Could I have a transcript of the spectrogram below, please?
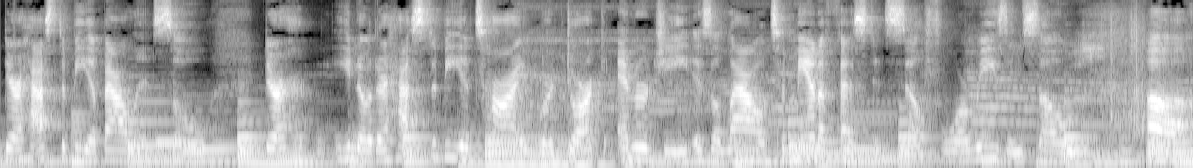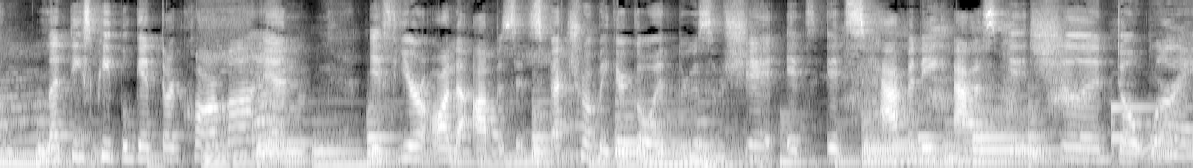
There has to be a balance. So there you know there has to be a time where dark energy is allowed to manifest itself for a reason. So um, let these people get their karma. And if you're on the opposite spectrum and you're going through some shit it's it's happening as it should. Don't worry.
